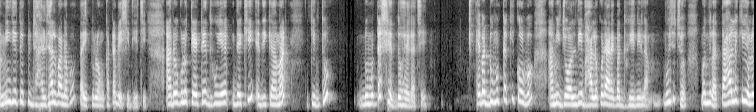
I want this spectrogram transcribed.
আমি যেহেতু একটু ঝাল ঝাল বানাবো, তাই একটু লঙ্কাটা বেশি দিয়েছি। আর ওগুলো কেটে ধুয়ে দেখি, এদিকে আমার কিন্তু ডুমুরটা সেদ্ধ হয়ে গেছে। এবার ডুমুরটা কি করব? আমি জল দিয়ে ভালো করে আরেকবার ধুয়ে নিলাম। বুঝেছ? বন্ধুরা, তাহলে কি হলো?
